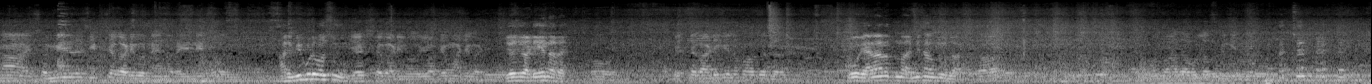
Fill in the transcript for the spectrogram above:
नाही समीर जीपच्या गाडीवर नाही येणार आहे नेटवर आणि मी कुठे बसू? यशच्या गाडीवर योग्य माझ्या गाडीवर. यश गाडी येणार आहे? हो. यशच्या गाडी घेणं आहे हो येणारच ना मी सांगतो तुला. आवडलंच नाही घेतलं.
